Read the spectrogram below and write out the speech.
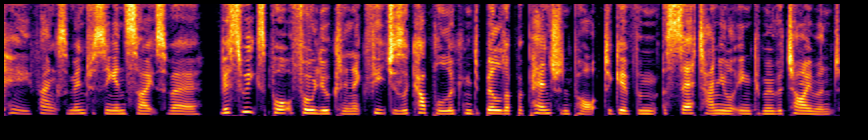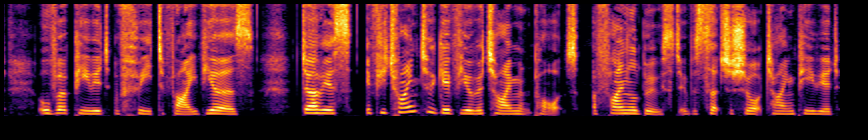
Okay, thanks. Some interesting insights there. This week's portfolio clinic features a couple looking to build up a pension pot to give them a set annual income in retirement over a period of three to five years. Darius, if you're trying to give your retirement pot a final boost over such a short time period,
